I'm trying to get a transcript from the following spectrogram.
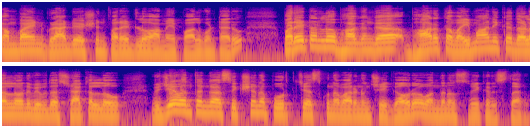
కంబైన్డ్ గ్రాడ్యుయేషన్ పరేడ్లో ఆమె పాల్గొంటారు. పర్యటనలో భాగంగా భారత వైమానిక దళంలోని వివిధ శాఖల్లో విజయవంతంగా శిక్షణ పూర్తి చేసుకున్న వారి నుంచి గౌరవ వందనం స్వీకరిస్తారు.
